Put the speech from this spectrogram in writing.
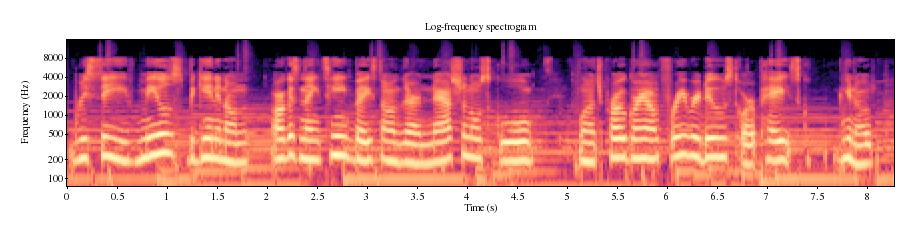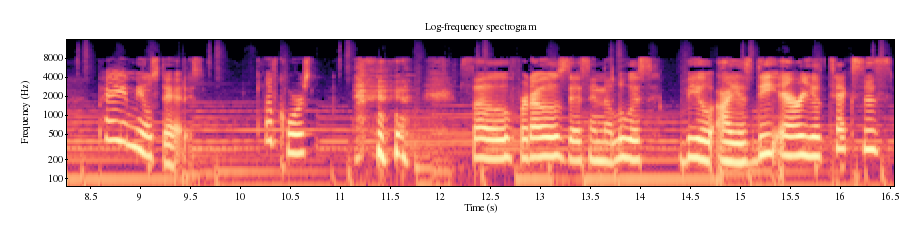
receive meals beginning on August 19th based on their National School Lunch Program, free, reduced, or paid, you know, paid meal status. Of course. so for those that's in the Lewisville ISD area, Texas,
